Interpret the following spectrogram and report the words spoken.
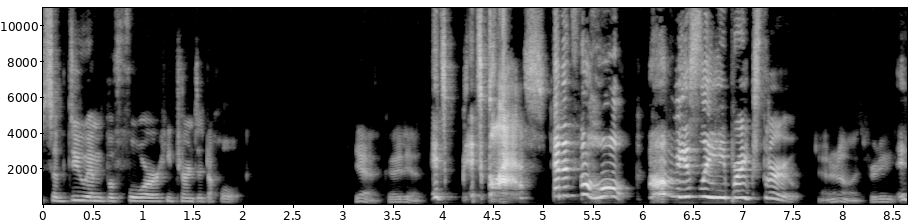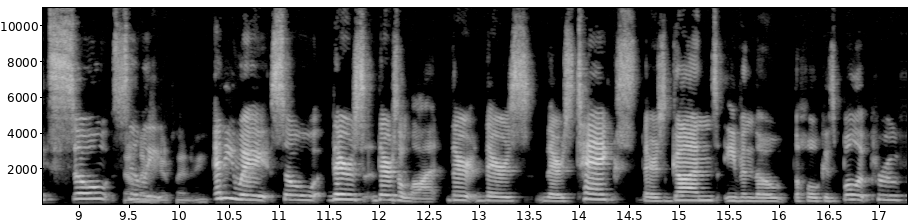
subdue him before he turns into Hulk." Yeah, good idea. It's it's glass and it's the Hulk. Obviously, he breaks through. I don't know. It's pretty. It's so like silly. good plan to me. anyway, so there's there's a lot. There there's there's tanks, there's guns, even though the Hulk is bulletproof,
